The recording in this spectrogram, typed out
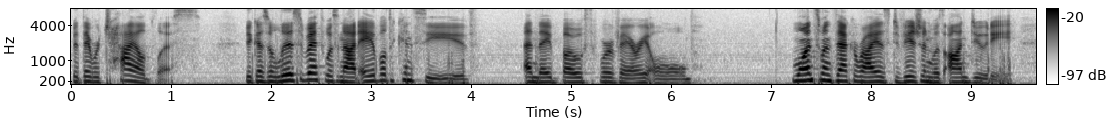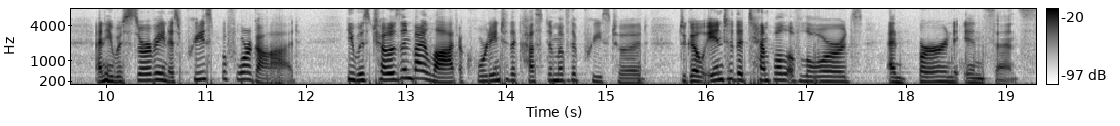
But they were childless, because Elizabeth was not able to conceive, and they both were very old. Once, when Zechariah's division was on duty, and he was serving as priest before God, he was chosen by Lot, according to the custom of the priesthood, to go into the temple of Lords and burn incense.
